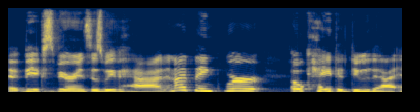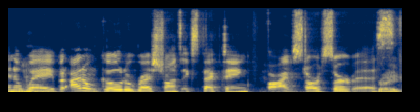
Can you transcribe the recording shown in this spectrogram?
uh, the experiences we've had. And I think we're okay to do that in a Mhm. way, but I don't go to restaurants expecting five star service right.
